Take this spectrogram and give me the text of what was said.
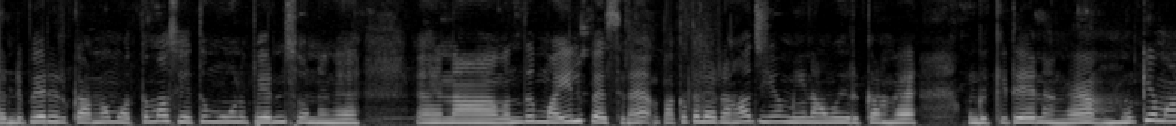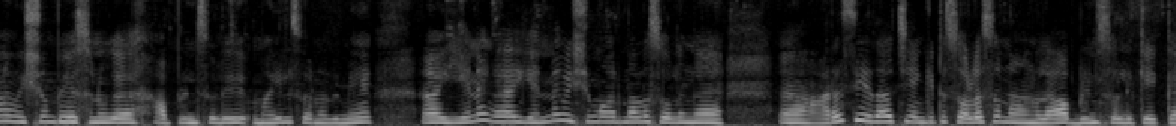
ரெண்டு பேர் இருக்காங்க. மொத்தமாக சேர்த்து மூணு பேர்னு சொன்னேங்க. நான் வந்து மயில் பேசுகிறேன் பக்கத்தில் ராஜியும் மீனாவும் இருக்காங்க. உங்ககிட்ட நாங்கள் முக்கியமான விஷயம் பேசணுங்க. அப்படின்னு சொல்லி மயில் சொன்னதுமே என்னங்க? என்ன விஷயம் இருந்தாலும் சொல்லுங்கள் அரசு ஏதாச்சும் என்கிட்ட சொல்ல சொன்னாங்களா அப்படின்னு சொல்லி கேட்க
